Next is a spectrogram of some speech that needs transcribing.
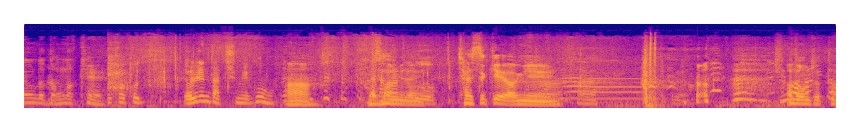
용량도 넉넉해. 그래서 열린 닫힘이고. 아 감사합니다. 그래가지고- 잘 쓸게요 형님. 아, 아 너무 좋다.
